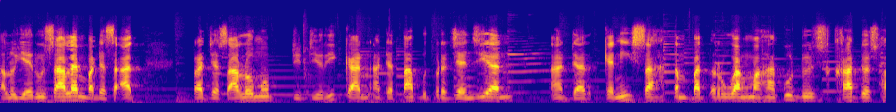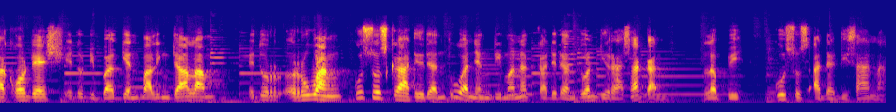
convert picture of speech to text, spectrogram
Lalu Yerusalem pada saat Raja Salomo didirikan, ada tabut perjanjian, ada kenisah, tempat ruang maha kudus, Kados Hakodesh, itu di bagian paling dalam. Itu ruang khusus kehadiran Tuhan yang di mana kehadiran Tuhan dirasakan lebih khusus ada di sana.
